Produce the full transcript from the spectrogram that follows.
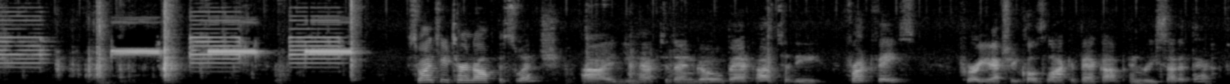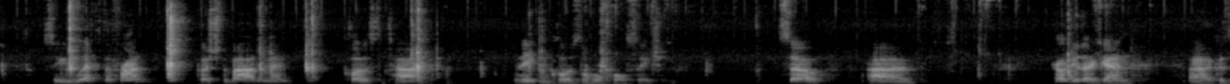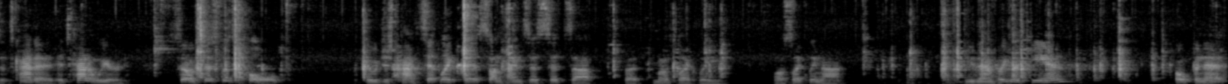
So once you turned off the switch, uh, you have to then go back up to the front face where you actually close lock it back up and reset it there. So you lift the front, push the bottom in, close the top, and then you can close the whole pull station. So, uh, I'll do that again because uh, it's kind of it's kind of weird. So if this was cold, it would just kind of sit like this. Sometimes this sits up, but most likely, most likely not. You then put your key in, open it,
